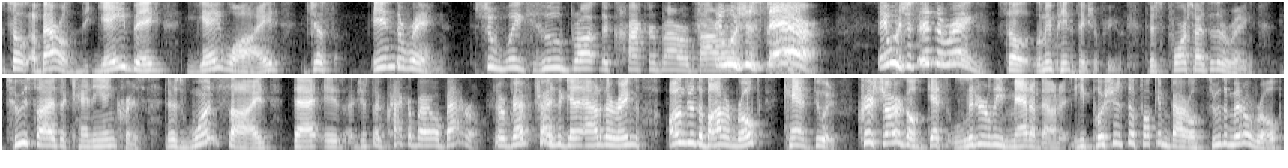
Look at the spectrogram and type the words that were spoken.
So a barrel yay big, yay wide, just in the ring. so, like, who brought the Cracker Barrel barrel? It was just there. It was just in the ring. So let me paint the picture for you. There's four sides of the ring. Two sides are Kenny and Chris. There's one side that is just a Cracker Barrel barrel. The ref tries to get it out of the ring under the bottom rope, can't do it. Chris Jericho gets literally mad about it. He pushes the fucking barrel through the middle rope,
